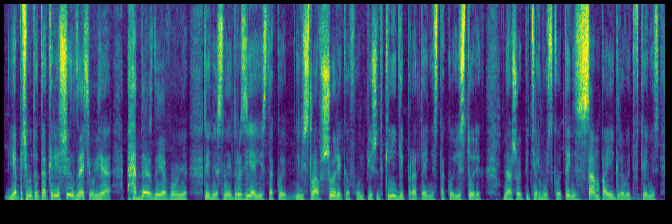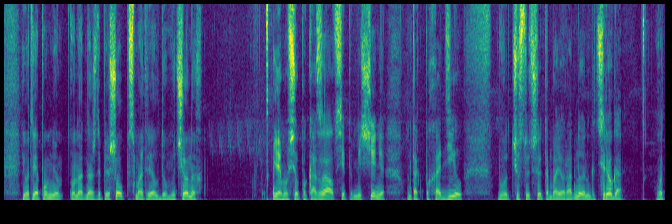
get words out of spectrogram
я почему-то так решил, знаете, у меня однажды, я помню, теннисные друзья, есть такой Вячеслав Шориков, он пишет книги про теннис, такой историк нашего петербургского тенниса, сам поигрывает в теннис. И вот я помню, он однажды пришел, посмотрел Дом ученых, я ему все показал, все помещения, он так походил, вот чувствует, что это мое родное, он говорит, Серега, вот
